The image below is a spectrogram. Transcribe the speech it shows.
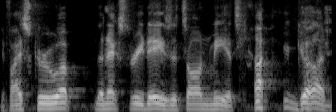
if I screw up the next three days, it's on me. It's not the gun.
